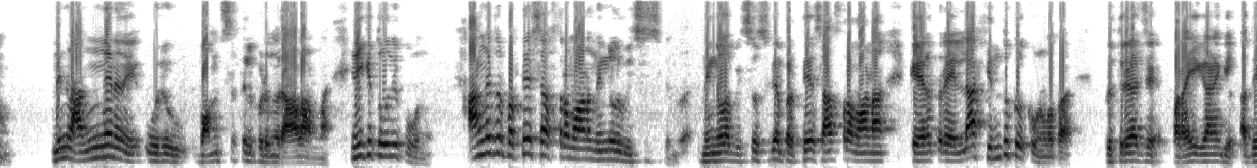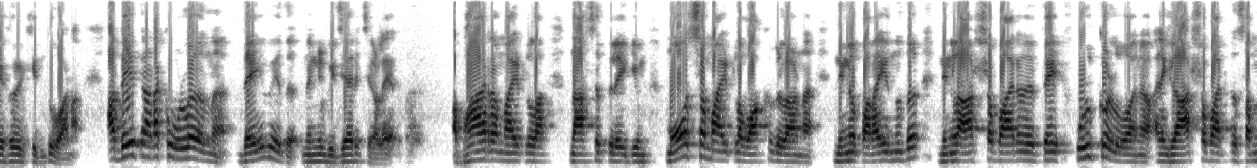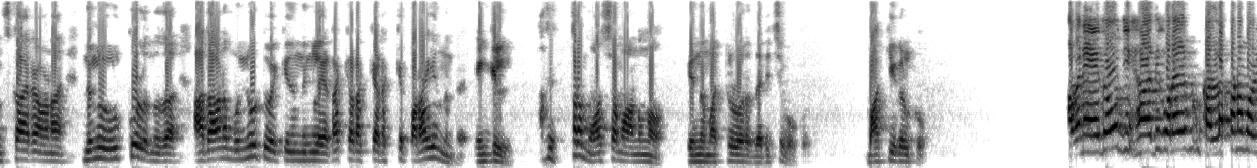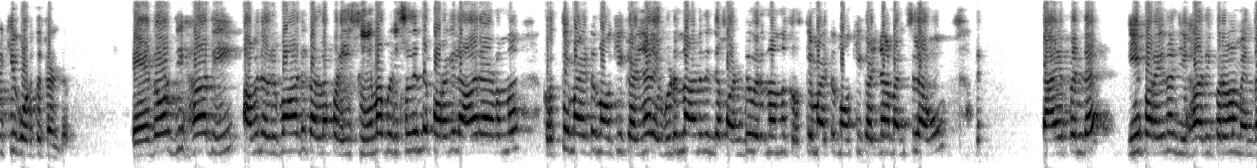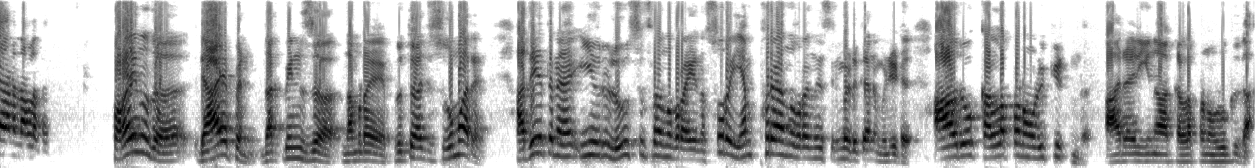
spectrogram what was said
നിങ്ങൾ അങ്ങനെ ഒരു വംശത്തിൽ പെടുന്ന ഒരാളാണെന്ന് എനിക്ക് തോന്നിപ്പോകുന്നു. അങ്ങനത്തെ ഒരു പ്രത്യയശാസ്ത്രമാണ് നിങ്ങൾ വിശ്വസിക്കുന്നത്. നിങ്ങളെ വിശ്വസിക്കാൻ പ്രത്യയശാസ്ത്രമാണ് കേരളത്തിലെ എല്ലാ ഹിന്ദുക്കൾക്കും ഉള്ളത്. പൃഥ്വിരാജ് പറയുകയാണെങ്കിൽ അദ്ദേഹം ഒരു ഹിന്ദുവാണ്. അദ്ദേഹത്തിന് അടക്കമുള്ളതെന്ന് ദയവേത് നിങ്ങൾ വിചാരിച്ചു കളയരുത്. അപാരമായിട്ടുള്ള നാശത്തിലേക്കും മോശമായിട്ടുള്ള വാക്കുകളാണ് നിങ്ങൾ പറയുന്നത്. നിങ്ങൾ ആർഷഭാരതത്തെ ഉൾക്കൊള്ളുവാനോ അല്ലെങ്കിൽ ആർഷഭാരത സംസ്കാരമാണ് നിങ്ങൾ ഉൾക്കൊള്ളുന്നത് അതാണ് മുന്നോട്ട് വയ്ക്കുന്നത് നിങ്ങൾ ഇടയ്ക്കിടയ്ക്ക് ഇടയ്ക്ക് പറയുന്നുണ്ട്. എങ്കിൽ അത് എത്ര മോശമാണെന്നോ എന്ന് മറ്റുള്ളവർ ധരിച്ചു പോകും. ബാക്കികൾക്കും കേൾക്കൂ. അവൻ ഏതോ ജിഹാദി കുറെ കള്ളപ്പണം ഒഴുക്കി കൊടുത്തിട്ടുണ്ട്. ഏതോ ജിഹാദി അവൻ ഒരുപാട് കള്ളപ്പണം. ഈ സിനിമ പിടിച്ചതിന്റെ പുറകിൽ ആരാണെന്ന് കൃത്യമായിട്ട് നോക്കിക്കഴിഞ്ഞാൽ എവിടുന്നാണ് ഇതിന്റെ ഫണ്ട് വരുന്നതെന്ന് കൃത്യമായിട്ട് നോക്കിക്കഴിഞ്ഞാൽ മനസ്സിലാവും. രായപ്പന്റെ ഈ പറയുന്ന ജിഹാദി പ്രേമം എന്താണെന്നുള്ളത്. പറയുന്നത് രായപ്പൻ ദാറ്റ് മീൻസ് നമ്മുടെ പൃഥ്വിരാജ് സുകുമാരൻ. അദ്ദേഹത്തിന് ഈ ഒരു ലൂസിഫർ എന്ന് പറയുന്ന സോറി എംഫര എന്ന് പറയുന്ന സിനിമ എടുക്കാനും വേണ്ടിയിട്ട് ആരോ കള്ളപ്പണം ഒഴുക്കിയിട്ടുണ്ട്. ആരായിരിക്കും ആ കള്ളപ്പണം ഒഴുക്കുക?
